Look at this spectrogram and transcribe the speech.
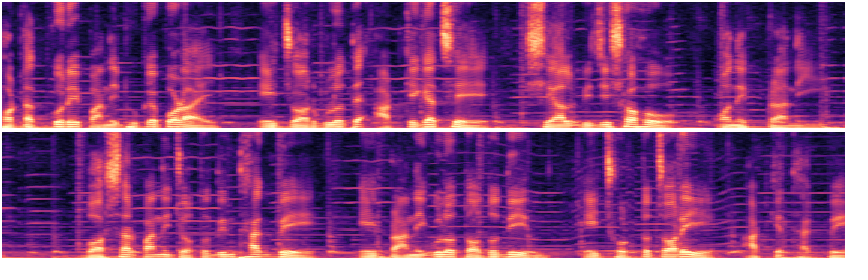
হঠাৎ করে পানি ঢুকে পড়ায় এই চরগুলোতে আটকে গেছে শেয়াল সহ অনেক প্রাণী। বর্ষার পানি যতদিন থাকবে, এই প্রাণীগুলো ততদিন এই ছোট্ট চরে আটকে থাকবে।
